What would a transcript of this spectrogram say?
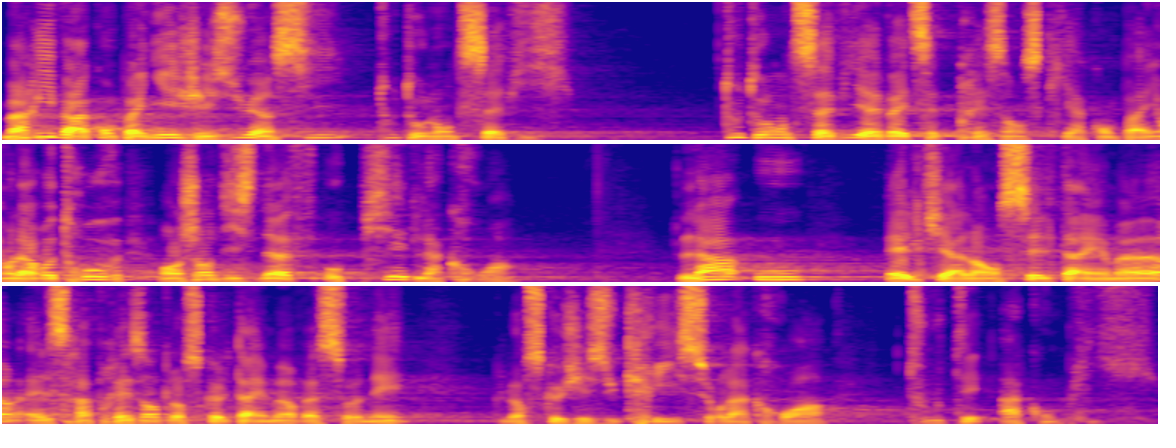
Marie va accompagner Jésus ainsi tout au long de sa vie. Tout au long de sa vie, elle va être cette présence qui accompagne. On la retrouve en Jean 19 au pied de la croix. Là où elle qui a lancé le timer, elle sera présente lorsque le timer va sonner, lorsque Jésus crie sur la croix, tout est accompli.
